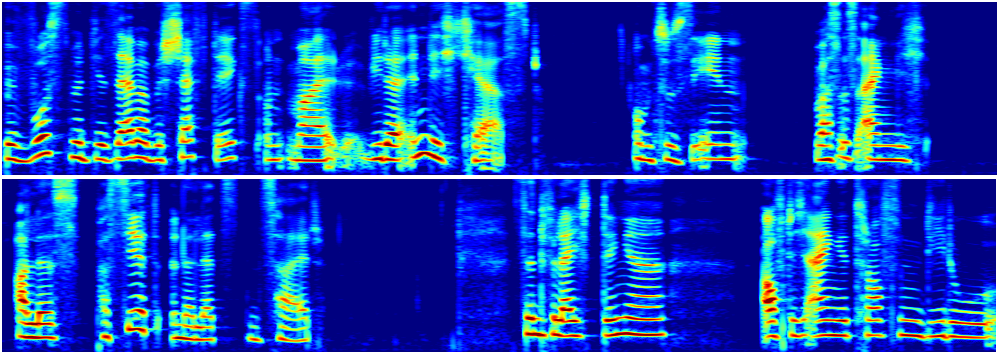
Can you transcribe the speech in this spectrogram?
bewusst mit dir selber beschäftigst und mal wieder in dich kehrst, um zu sehen, was ist eigentlich alles passiert in der letzten Zeit. Sind vielleicht Dinge auf dich eingetroffen, die du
